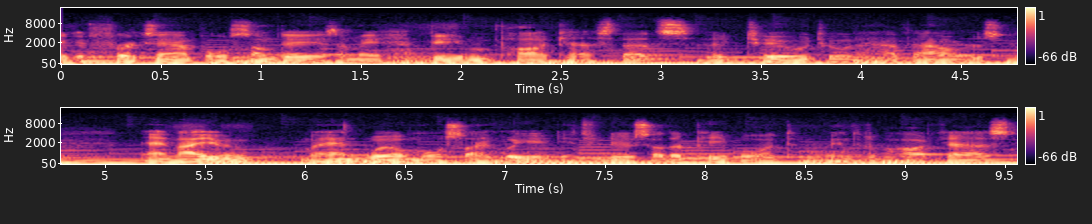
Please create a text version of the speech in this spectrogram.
at, for example, some days I may be even podcast that's like two, two and a half hours, and I even and will most likely introduce other people into, into the podcast,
